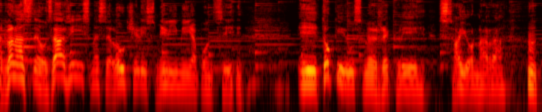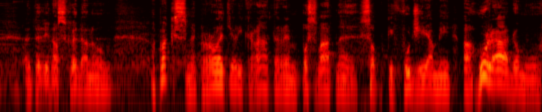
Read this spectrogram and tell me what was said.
A 12. září jsme se loučili s milými Japonci. I Tokiu jsme řekli sayonara, tedy nashledanou. A pak jsme proletěli kráterem posvátné sopky Fujiyami a hurá domů.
